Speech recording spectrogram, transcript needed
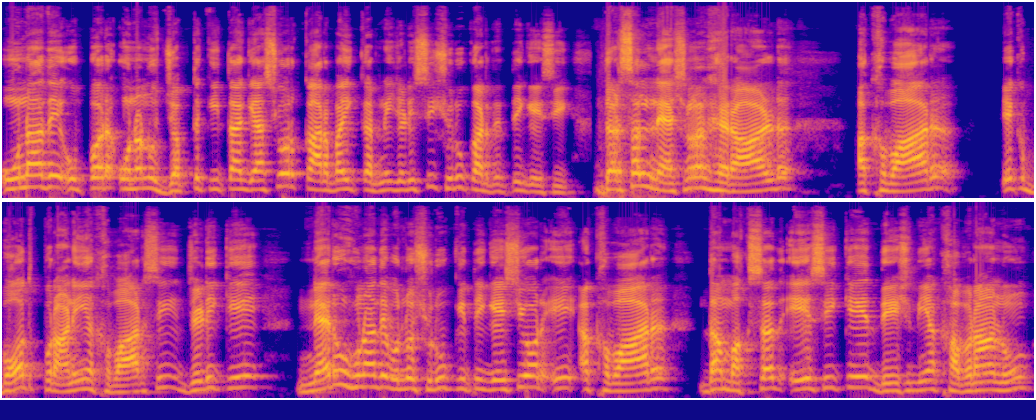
ਉਹਨਾਂ ਦੇ ਉੱਪਰ ਉਹਨਾਂ ਨੂੰ ਜ਼ਬਤ ਕੀਤਾ ਗਿਆ ਸੀ ਔਰ ਕਾਰਵਾਈ ਕਰਨੀ ਜਿਹੜੀ ਸੀ ਸ਼ੁਰੂ ਕਰ ਦਿੱਤੀ ਗਈ ਸੀ। ਦਰਸਲ ਨੈਸ਼ਨਲ ਹੈਰਾਲਡ ਅਖਬਾਰ ਇੱਕ ਬਹੁਤ ਪੁਰਾਣੀ ਅਖਬਾਰ ਸੀ, ਜਿਹੜੀ ਕਿ ਨਹਿਰੂ ਹੁਣਾਂ ਦੇ ਵੱਲੋਂ ਸ਼ੁਰੂ ਕੀਤੀ ਗਈ ਸੀ ਔਰ ਇਹ ਅਖਬਾਰ ਦਾ ਮਕਸਦ ਇਹ ਸੀ ਕਿ ਦੇਸ਼ ਦੀਆਂ ਖਬਰਾਂ ਨੂੰ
